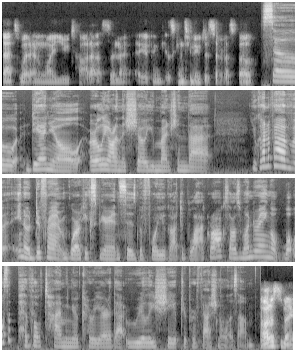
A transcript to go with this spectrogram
that's what NYU taught us, and I, think has continued to serve us both. So, Daniel, early on in the show, you mentioned that you kind of have you know different work experiences before you got to BlackRock. So I was wondering, what was a pivotal time in your career that really shaped your professionalism? Honestly, my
